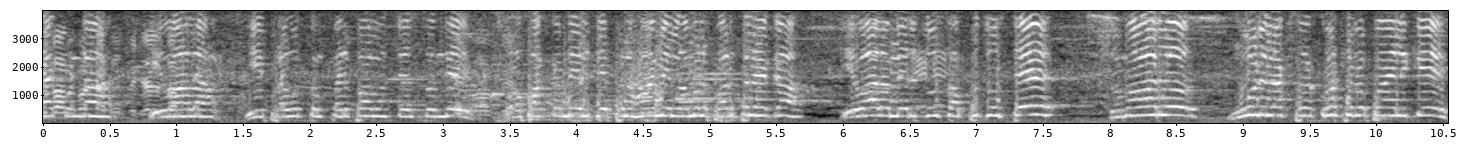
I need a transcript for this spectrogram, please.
లేకుండా ఇవాళ ఈ ప్రభుత్వం పరిపాలన చేస్తుంది. ఓ పక్క మీరు చెప్పిన హామీలు అమలు పరచలేక ఇవాళ మీరు చూస్తే అప్పు చూస్తే సుమారు మూడు లక్షల కోట్ల రూపాయలకి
